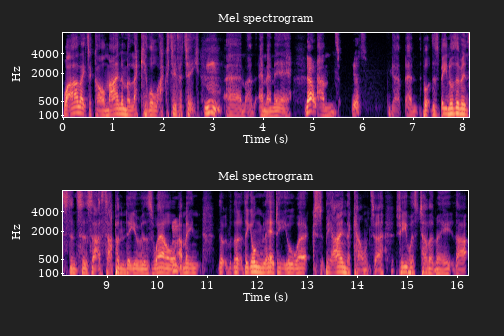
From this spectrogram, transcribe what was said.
what I like to call minor molecular activity, Mm. um, and MMA. No, and yes. Yeah, um, but there's been other instances that has happened here as well. Mm. I mean, the, the the young lady who works behind the counter, she was telling me that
